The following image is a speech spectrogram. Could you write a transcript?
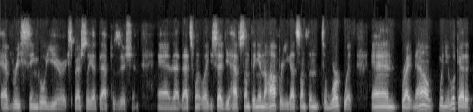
every single year, especially at that position. And that, that's when, like you said, you have something in the hopper. You got something to work with. And right now, when you look at it,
